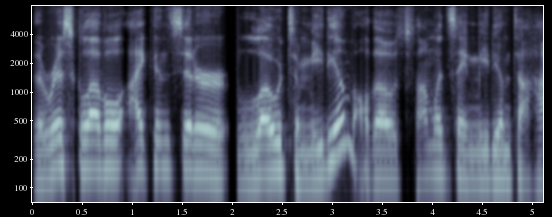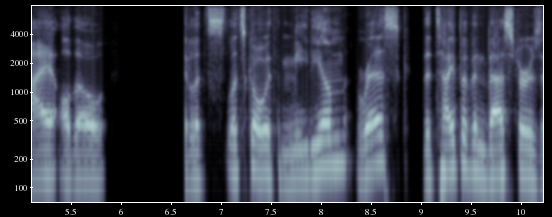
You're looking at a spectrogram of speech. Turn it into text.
The risk level I consider low to medium, although some would say medium to high, although let's let's go with medium risk. The type of investor is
